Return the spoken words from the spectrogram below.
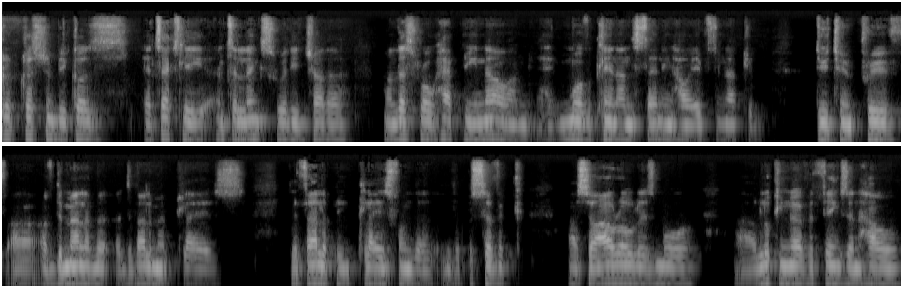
good question because it's actually interlinks with each other on this role happening now, I'm more of a clear understanding how everything I could do to improve uh, of development, uh, development players, developing players from the, the Pacific. Uh, so our role is more uh, looking over things and how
